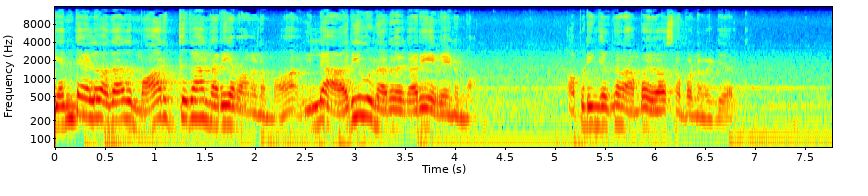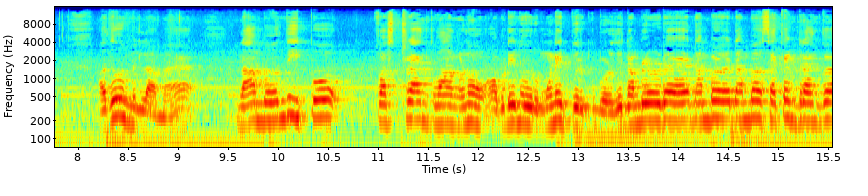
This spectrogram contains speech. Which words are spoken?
எந்த அளவு அதாவது மார்க்கு தான் நிறைய வாங்கணுமா? இல்லை அறிவு நிறைய நிறைய வேணுமா? அப்படிங்கிறத நாம் யோசனை பண்ண வேண்டியதாக இருக்கும். அதுவும் இல்லாமல் நாம் வந்து இப்போது ஃபஸ்ட் ரேங்க் வாங்கணும் அப்படின்னு ஒரு முனைப்பு இருக்கும்பொழுது நம்மளோட நம்ம நம்ம செகண்ட் ரேங்க்கோ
